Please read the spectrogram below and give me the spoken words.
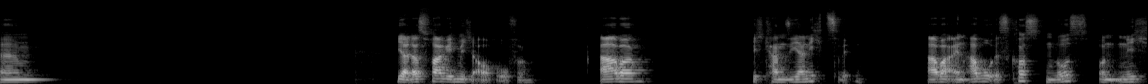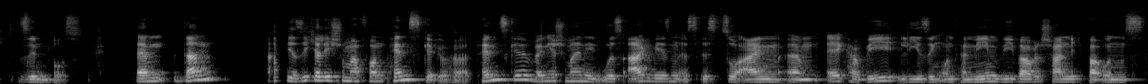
Ähm ja, das frage ich mich auch, Ofe. Aber ich kann sie ja nicht zwingen. Aber ein Abo ist kostenlos und nicht sinnlos. Ähm, dann habt ihr sicherlich schon mal von Penske gehört. Penske, wenn ihr schon mal in den USA gewesen ist, ist so ein ähm, LKW-Leasing-Unternehmen, wie war wahrscheinlich bei uns,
